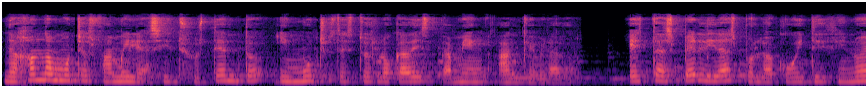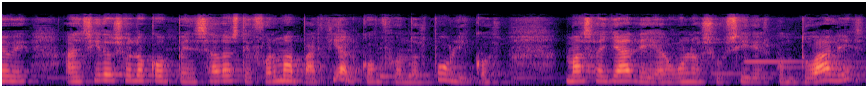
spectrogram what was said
dejando a muchas familias sin sustento y muchos de estos locales también han quebrado. Estas pérdidas por la COVID-19 han sido solo compensadas de forma parcial con fondos públicos, más allá de algunos subsidios puntuales,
